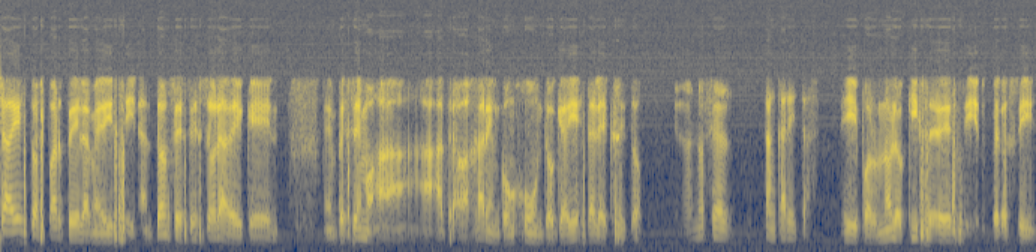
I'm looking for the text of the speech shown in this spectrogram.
ya esto es parte de la medicina, entonces es hora de que empecemos a, a trabajar en conjunto, que ahí está el éxito. A no ser tan caretas. Y por no lo quise decir, pero sí.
